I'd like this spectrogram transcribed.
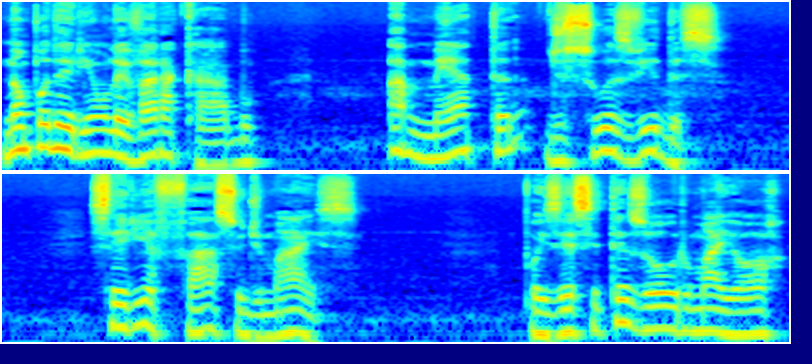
não poderiam levar a cabo a meta de suas vidas. Seria fácil demais, pois esse tesouro maior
